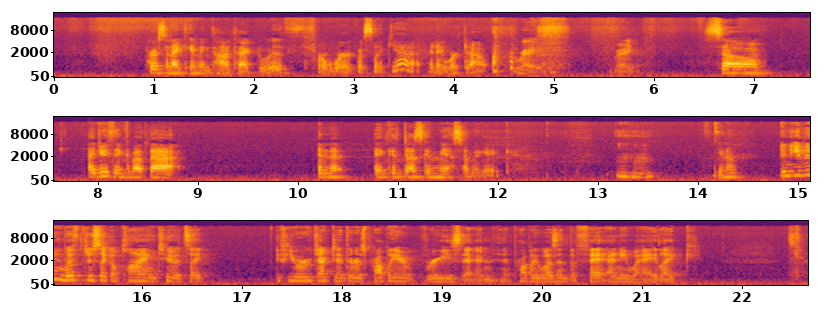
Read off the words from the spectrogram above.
person I came in contact with for work was like yeah and it worked out Right. Right. so I do think about that and it, it does give me a stomach ache Mm-hmm. you know And even with just like applying too, it's like if you were rejected, there was probably a reason, and it probably wasn't the fit anyway. Like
